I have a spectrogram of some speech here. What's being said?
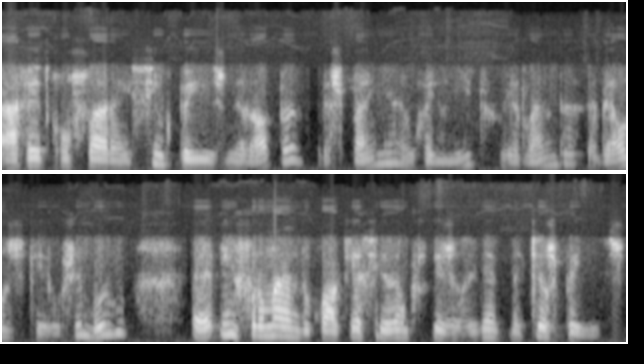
à rede consular em cinco países na Europa, a Espanha, o Reino Unido, a Irlanda, a Bélgica e o Luxemburgo, uh, informando qualquer cidadão português residente naqueles países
